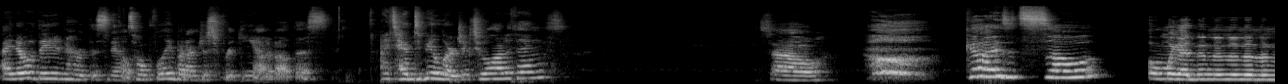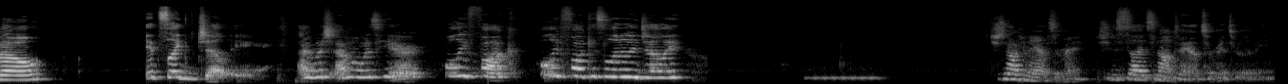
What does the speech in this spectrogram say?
I know they didn't hurt the snails, hopefully, but I'm just freaking out about this. I tend to be allergic to a lot of things. So, guys, it's so, oh my god, no, no, no, no, no, no. It's like jelly. I wish Emma was here. Holy fuck. Holy fuck, it's literally jelly. She's not gonna answer me. She decides not to answer me. It's really mean.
